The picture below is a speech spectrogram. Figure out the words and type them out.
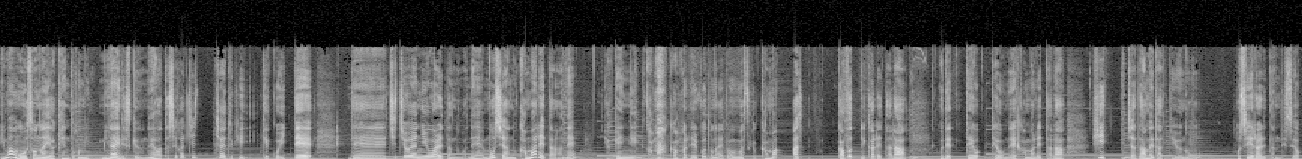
今もそんな野犬とか見ないですけどね。私がちっちゃい時結構いてで父親に言われたのがねもしあの噛まれたらね野犬に噛ま噛まれることないと思いますけど噛まあガブッといかれたら腕手を手をね噛まれたら引いちゃダメだっていうのを教えられたんですよ。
